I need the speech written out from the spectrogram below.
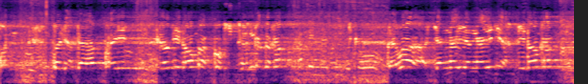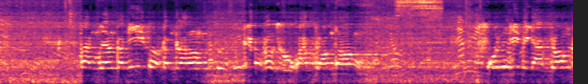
วันก็อยากจะไปเจอพี่น้องก็คิดถึงกันนะครับ strong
